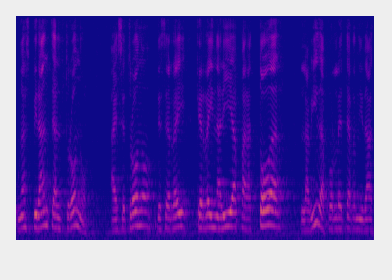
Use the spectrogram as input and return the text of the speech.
un aspirante al trono, a ese trono de ese rey que reinaría para toda la vida, por la eternidad.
